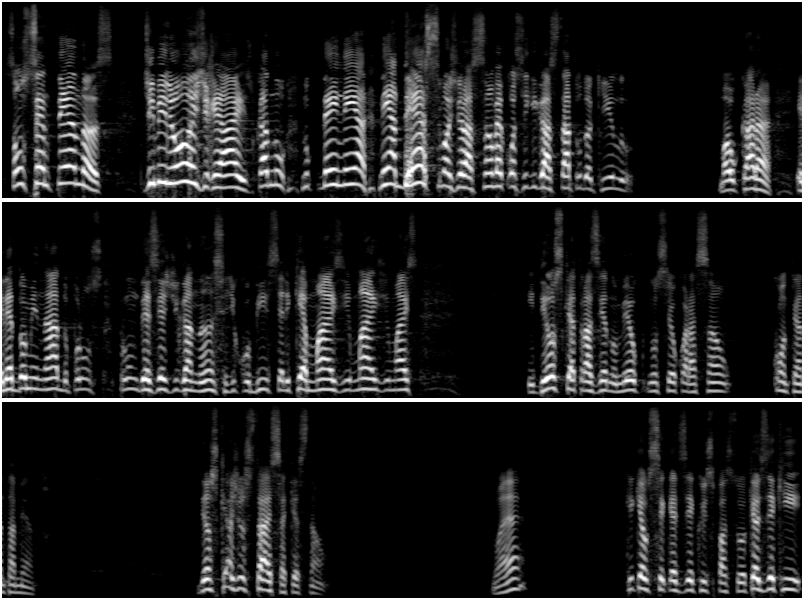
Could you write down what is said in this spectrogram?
São centenas de milhões de reais. O cara não, não, nem, nem, a, nem a décima geração vai conseguir gastar tudo aquilo. Mas o cara, ele é dominado por, uns, por um desejo de ganância, de cobiça, ele quer mais e mais e mais. E Deus quer trazer no, meu, no seu coração contentamento. Deus quer ajustar essa questão. Não é? O que, é que você quer dizer com isso, pastor? Quer dizer que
